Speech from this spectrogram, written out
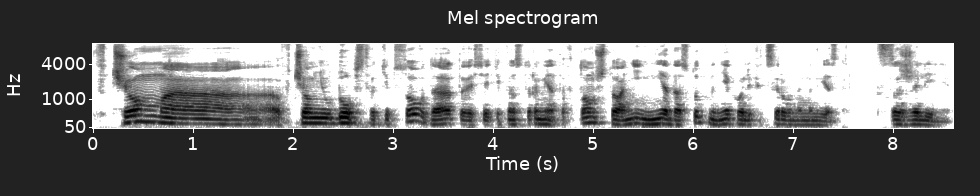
В чем, а, в чем неудобство типсов, да, то есть этих инструментов? В том, что они недоступны неквалифицированным инвесторам, к сожалению.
